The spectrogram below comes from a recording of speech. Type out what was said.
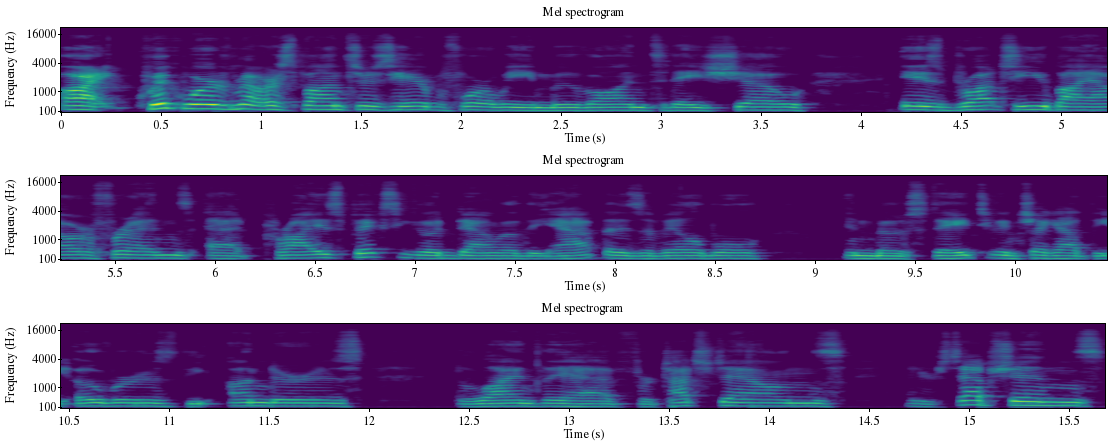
All right, quick word from our sponsors here before we move on. Today's show is brought to you by our friends at Prize Picks. You go download the app; it is available in most states. You can check out the overs, the unders, the lines they have for touchdowns, interceptions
